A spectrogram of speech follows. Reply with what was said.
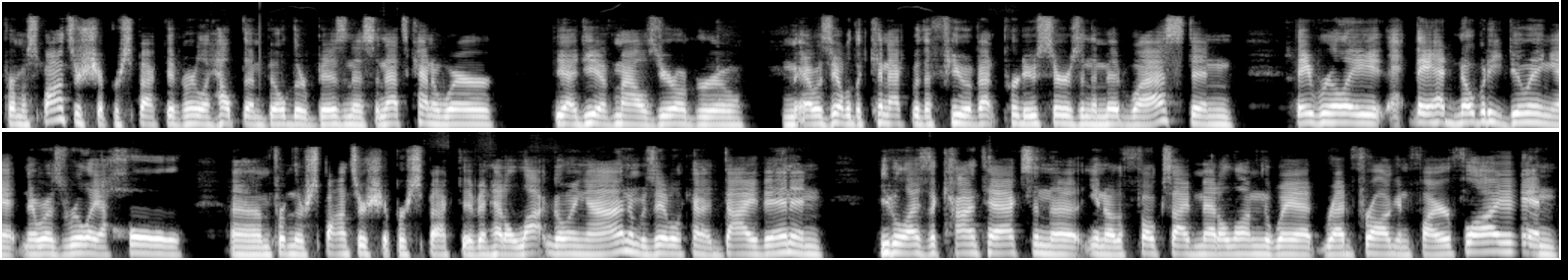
from a sponsorship perspective and really help them build their business. And that's kind of where the idea of Mile Zero grew. I was able to connect with a few event producers in the Midwest and they really, they had nobody doing it. And there was really a hole um, from their sponsorship perspective and had a lot going on and was able to kind of dive in and utilize the contacts and the you know the folks I've met along the way at Red Frog and Firefly and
